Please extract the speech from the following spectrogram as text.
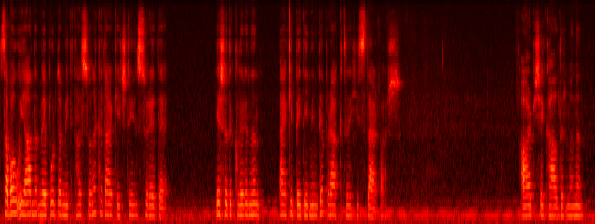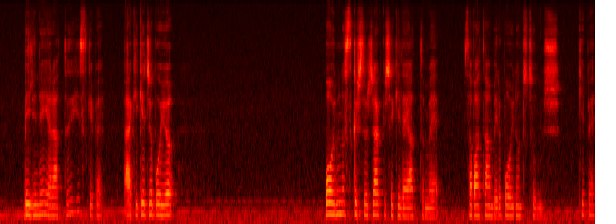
sabah uyandın ve burada meditasyona kadar geçtiğin sürede yaşadıklarının belki bedeninde bıraktığı hisler var. Ağır bir şey kaldırmanın beline yarattığı his gibi. Belki gece boyu boynunu sıkıştıracak bir şekilde yattım ve sabahtan beri boynun tutulmuş gibi.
